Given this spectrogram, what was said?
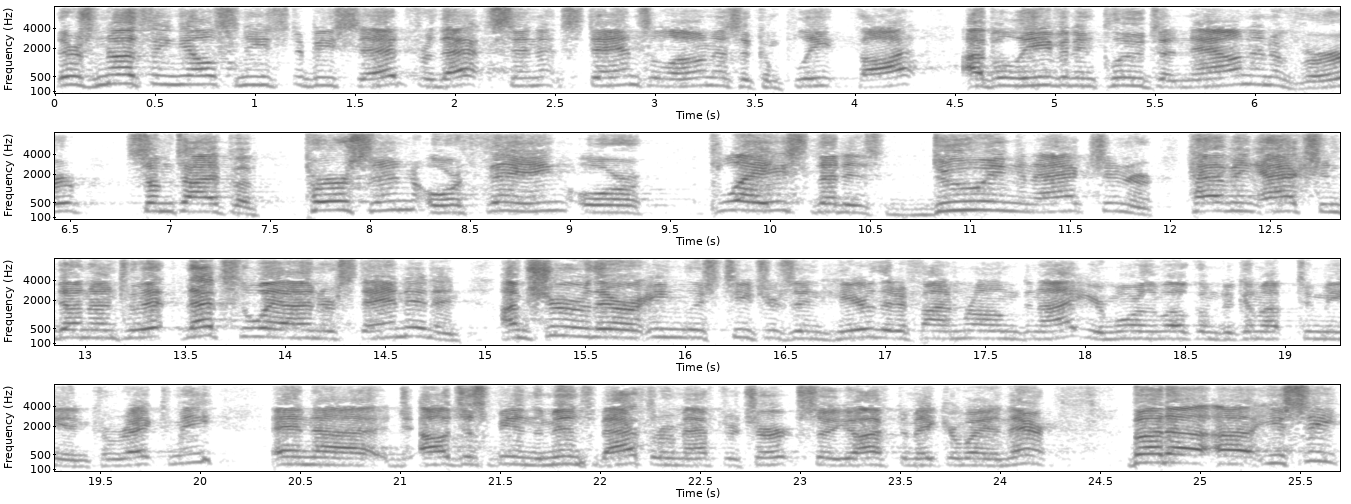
There's nothing else needs to be said, for that sentence stands alone as a complete thought. I believe it includes a noun and a verb, some type of person or thing or place that is doing an action or having action done unto it. That's the way I understand it. And I'm sure there are English teachers in here that if I'm wrong tonight, you're more than welcome to come up to me and correct me. And uh, I'll just be in the men's bathroom after church, so you'll have to make your way in there. But uh, uh, you see,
